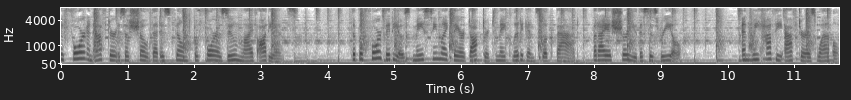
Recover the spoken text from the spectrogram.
Before and After is a show that is filmed before a Zoom live audience. The before videos may seem like they are doctored to make litigants look bad, but I assure you this is real. And we have the after as well.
